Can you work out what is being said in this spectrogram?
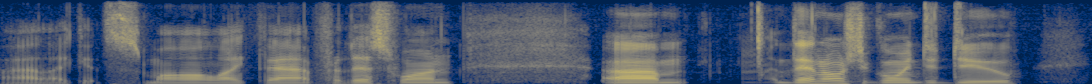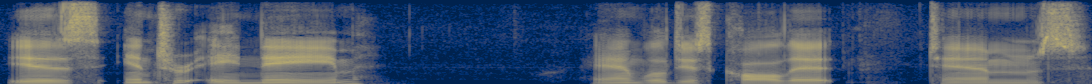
I like it small like that for this one. Um, then all you're going to do is enter a name and we'll just call it Tim's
